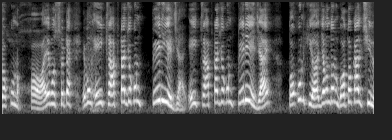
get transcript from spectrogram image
যখন হয়, এবং সেটা, এবং এই ট্রাপটা যখন পেরিয়ে যায়, এই ট্রাপটা যখন পেরিয়ে যায় তখন কি হয় যেমন ধরুন গতকাল ছিল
